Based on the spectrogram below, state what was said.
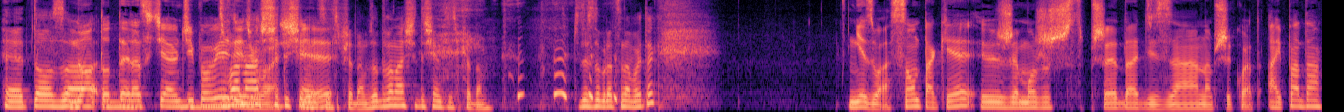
e, to za No to teraz chciałem ci powiedzieć 12 właśnie. tysięcy sprzedam. Za 12 tysięcy sprzedam. Czy to jest dobra cena, Wojtek? Niezła. Są takie, y, że możesz sprzedać za na przykład iPada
